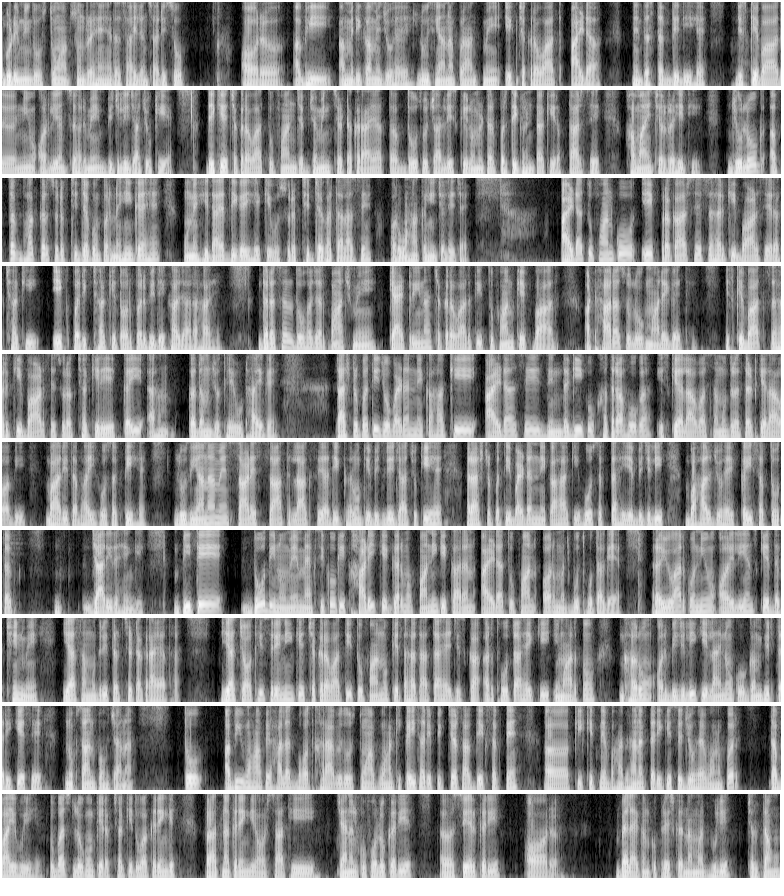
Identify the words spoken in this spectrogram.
Good evening दोस्तों, आप सुन रहे हैं द साहिल अंसारी शो और अभी अमेरिका में जो है, लुइसियाना प्रांत में एक चक्रवात आइडा ने दस्तक दे दी है, जिसके बाद न्यू ऑर्लियंस शहर में बिजली जा चुकी है। देखिए, चक्रवात तूफ़ान जब ज़मीन से टकराया, तब 240 किलोमीटर प्रति घंटा की रफ्तार से हवाएँ चल रही थी। जो लोग अब तक भागकर सुरक्षित जगहों पर नहीं गए हैं, उन्हें हिदायत दी गई है कि वो सुरक्षित जगह तलाशें और वहाँ कहीं चले जाए। आइडा तूफ़ान को एक प्रकार से शहर की बाढ़ से रक्षा की एक परीक्षा के तौर पर भी देखा जा रहा है। दरअसल 2005 में कैटरीना चक्रवाती तूफ़ान के बाद 1800 लोग मारे गए थे। इसके बाद शहर की बाढ़ से सुरक्षा के लिए कई अहम कदम जो थे उठाए गए। राष्ट्रपति जो बाइडन ने कहा कि आइडा से ज़िंदगी को खतरा होगा, इसके अलावा समुद्र तट के अलावा भी भारी तबाही हो सकती है। लुजियाना में साढ़े सात लाख से अधिक घरों की बिजली जा चुकी है। राष्ट्रपति बाइडन ने कहा कि हो सकता है ये बिजली बहाल जो है कई सप्तों तक जारी रहेंगी। बीते दो दिनों में मैक्सिको की खाड़ी के गर्म पानी के कारण आइडा तूफ़ान और मज़बूत होता गया। रविवार को न्यू ऑरिलियंस के दक्षिण में यह समुद्री तट से टकराया था। यह चौथी श्रेणी के चक्रवाती तूफानों के तहत आता है, जिसका अर्थ होता है कि इमारतों, घरों और बिजली की लाइनों को गंभीर तरीके से नुकसान पहुंचाना। तो अभी वहाँ पे हालत बहुत ख़राब है दोस्तों आप वहाँ की कई सारी पिक्चर्स आप देख सकते हैं आ, कि कितने भयानक तरीके से जो है वहाँ पर तबाही हुई है। तो बस लोगों की रक्षा की दुआ करेंगे प्रार्थना करेंगे और साथ ही चैनल को फॉलो करिए शेयर करिए और बेल आइकन को प्रेस करना मत भूलिए। चलता हूँ।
